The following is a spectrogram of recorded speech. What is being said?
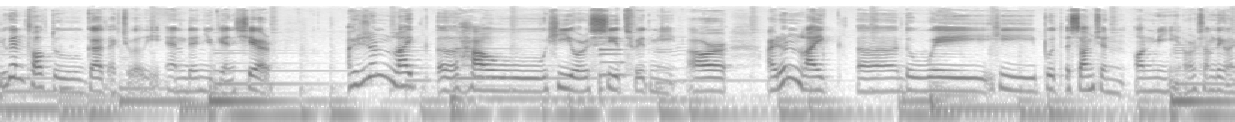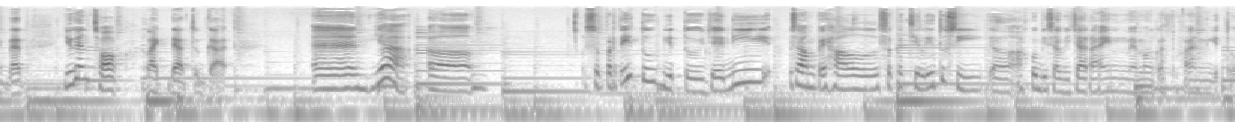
you can talk to God actually, and then you can share. I don't like uh, how he or she treat me, or I don't like uh, the way he put assumption on me or something like that. You can talk like that to God, and yeah. Uh, seperti itu gitu. Jadi sampai hal sekecil itu sih uh, aku bisa bicarain memang ke Tuhan gitu.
